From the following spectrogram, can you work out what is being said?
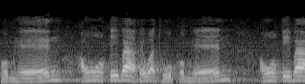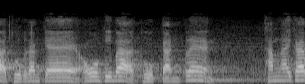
ข่มเหง เอากีบ้าแปลว่าถูกข่มเหงเอากีบ้าถูกรังแกเอากีบ้าถูกกันแกล้งทำไงครับ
